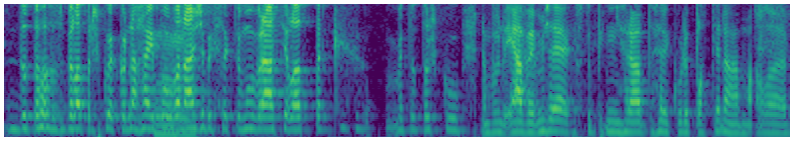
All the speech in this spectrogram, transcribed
do toho zase byla trošku jako nahypovaná, hmm. že bych se k tomu vrátila, tak mi to trošku, nebo já vím, že jako stupidní hrát hry kvůli platinám, ale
